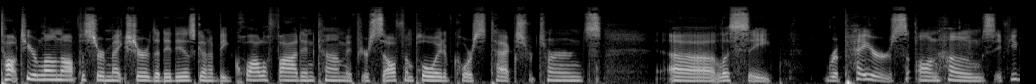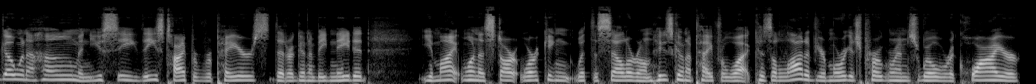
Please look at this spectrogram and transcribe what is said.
talk to your loan officer, make sure that it is going to be qualified income. If you're self employed, of course, tax returns. Uh, let's see repairs on homes if you go in a home and you see these type of repairs that are going to be needed you might want to start working with the seller on who's going to pay for what because a lot of your mortgage programs will require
